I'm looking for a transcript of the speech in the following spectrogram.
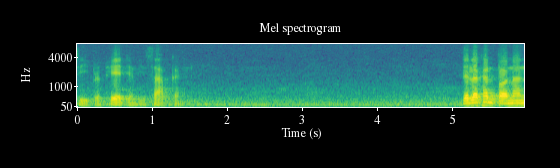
สี่ประเภทอย่างที่ทราบกัน แต่ละขั้นตอนนั้น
